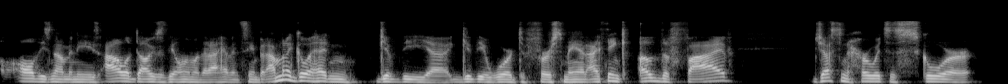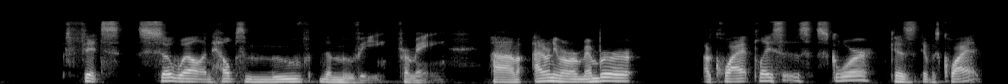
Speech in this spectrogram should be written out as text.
all these nominees, Isle of Dogs is the only one that I haven't seen, but I'm going to go ahead and give the uh, give the award to First Man. I think of the five, Justin Hurwitz's score fits so well and helps move the movie for me. Um, I don't even remember a Quiet Places score because it was quiet,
